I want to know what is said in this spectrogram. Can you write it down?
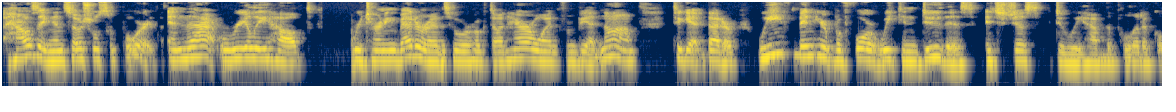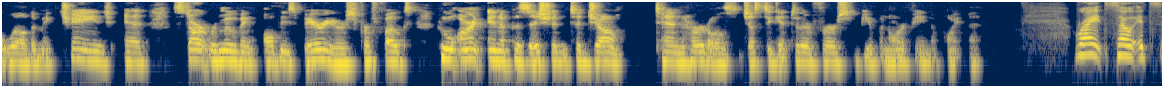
housing and social support. And that really helped returning veterans who were hooked on heroin from Vietnam to get better. We've been here before. We can do this. It's just, do we have the political will to make change and start removing all these barriers for folks who aren't in a position to jump 10 hurdles just to get to their first buprenorphine appointment? Right. So it's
